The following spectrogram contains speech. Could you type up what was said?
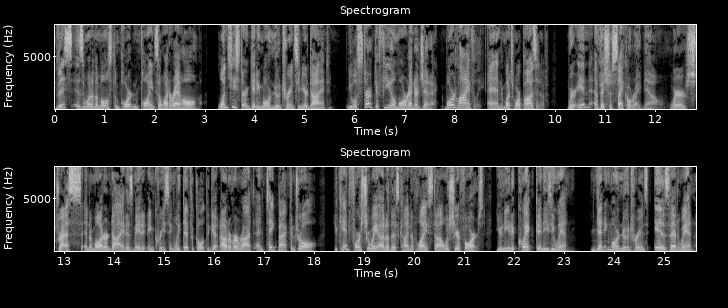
this is one of the most important points I want to ram home. Once you start getting more nutrients in your diet, you will start to feel more energetic, more lively, and much more positive. We're in a vicious cycle right now where stress and a modern diet has made it increasingly difficult to get out of a rut and take back control. You can't force your way out of this kind of lifestyle with sheer force. You need a quick and easy win. Getting more nutrients is that win.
